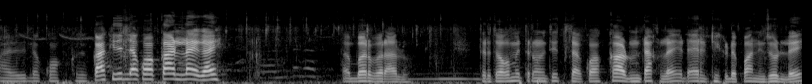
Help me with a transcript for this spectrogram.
अरे दिला कॉक काकी दिला कॉक काढलाय काय? बरं बरं आलो. तर तो मित्रांनो तिथला कॉक काढून टाकलाय डायरेक्ट इकडं पाणी जोडलंय.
